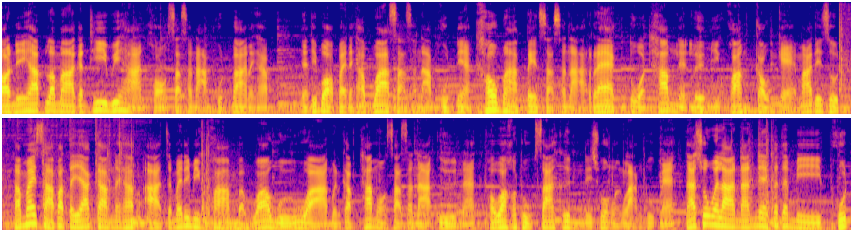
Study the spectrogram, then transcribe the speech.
ตอนนี้ครับเรามากันที่วิหารของศาสนาพุทธบ้างนะครับ อย่างที่บอกไปนะครับว่าศาสนาพุทธเนี่ยเข้ามาเป็นศาสนาแรกตัวถ้ำเนี่ยเลยมีความเก่าแก่มากที่สุดทำให้สถาปัตยกรรมนะครับอาจจะไม่ได้มีความแบบว่าหวือหวาเหมือนกับถ้ำของศาสนาอื่นนะ เพราะว่าเขาถูกสร้างขึ้นในช่วงหลังๆ ถูกไหมณช่วงเวลานั้นเนี่ยก็จะมีพุทธ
